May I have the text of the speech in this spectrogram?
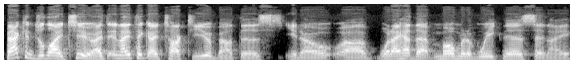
back in July too, I, and I think I talked to you about this. You know, uh, when I had that moment of weakness, and I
